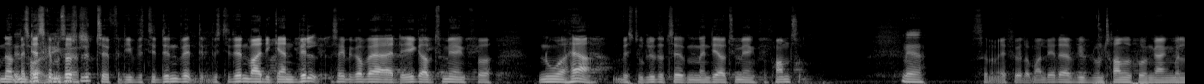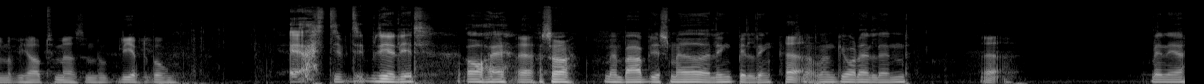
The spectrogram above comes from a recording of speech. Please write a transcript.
Nå, Det men det skal man så også lytte til, fordi hvis det, er den, hvis det er den vej, de gerne vil, så kan det godt være, at det ikke er optimering for nu og her, hvis du lytter til dem, men det er optimering for fremtiden. Ja. Selvom jeg føler mig lidt af, at vi er blevet trammet på en gang imellem, når vi har optimeret sådan nu, lige efter bogen. Ja, det, det bliver lidt. Åh, ja. Ja, Og så man bare bliver smadret af linkbuilding. Ja. Så man gjort alt andet. ja. Men ja,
